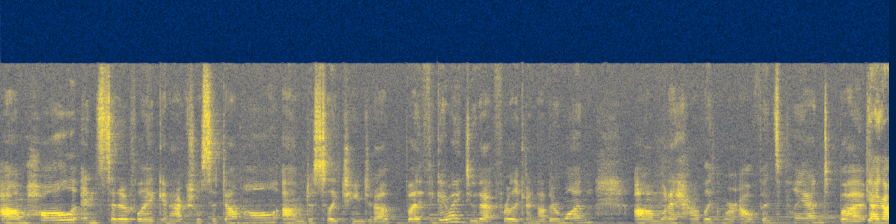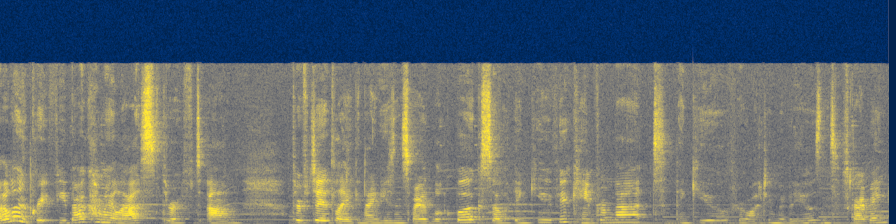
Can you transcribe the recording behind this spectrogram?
um, haul instead of like an actual sit down haul um, just to like change it up. But I think I might do that for like another one um, when I have like more outfits planned. But yeah I got a lot of great feedback on my last thrift um, thrifted like 90s inspired lookbook. So thank you if you came from that. Thank you for watching my videos and subscribing.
